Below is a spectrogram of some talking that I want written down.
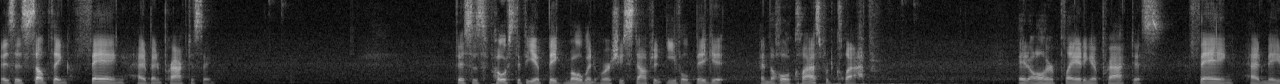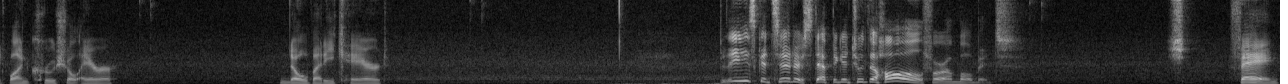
this is something Fang had been practicing. This is supposed to be a big moment where she stopped an evil bigot and the whole class would clap. In all her planning and practice, Fang had made one crucial error. Nobody cared. Please consider stepping into the hall for a moment. Sh Fang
